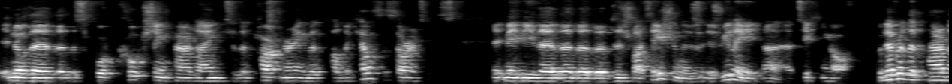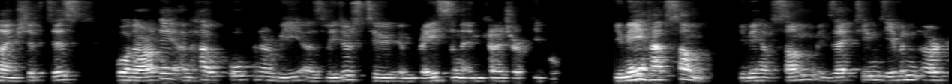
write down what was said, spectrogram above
you know the, the, the, sport coaching paradigm to the partnering with public health authorities. It may be the, the, the, the digitalization is, is really uh, taking off. Whatever the paradigm shift is, what are they and how open are we as leaders to embrace and encourage our people? You may have some, you may have some exec teams even are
